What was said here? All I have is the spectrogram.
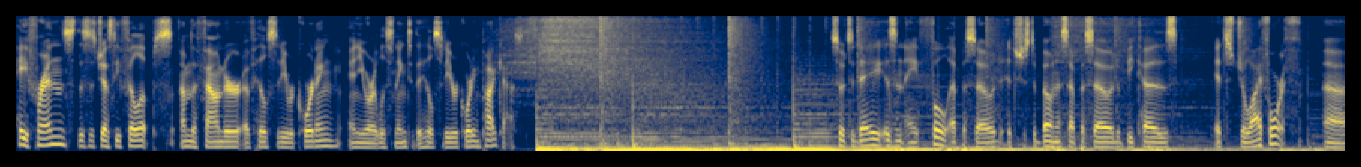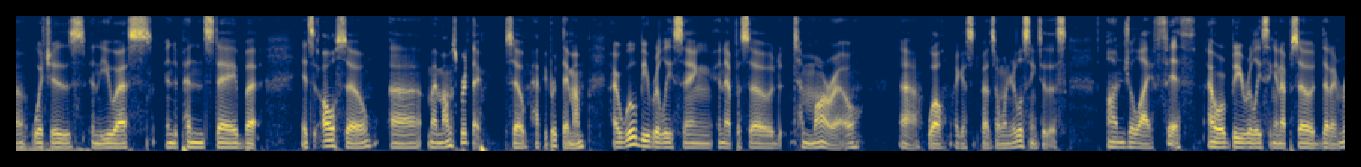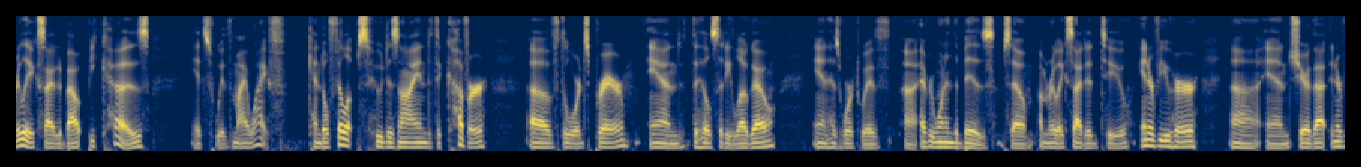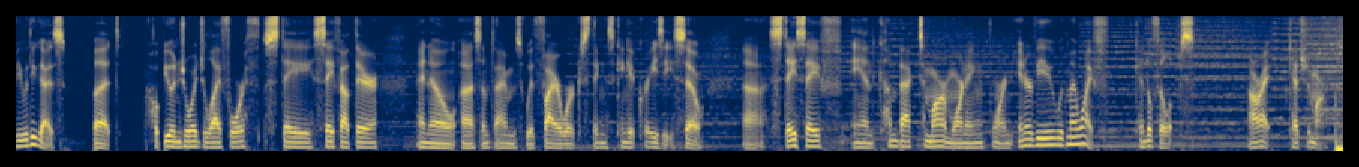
Hey, friends, this is Jesse Phillips. I'm the founder of Hill City Recording, and you are listening to the Hill City Recording Podcast. So, today isn't a full episode, it's just a bonus episode because it's July 4th, uh, which is in the US Independence Day, but it's also uh, my mom's birthday. So, happy birthday, mom. I will be releasing an episode tomorrow uh, well, I guess it depends on when you're listening to this. On July 5th, I will be releasing an episode that I'm really excited about because it's with my wife, Kendall Phillips, who designed the cover of the Lord's Prayer and the Hill City logo and has worked with uh, everyone in the biz. So I'm really excited to interview her uh, and share that interview with you guys. But hope you enjoy July 4th. Stay safe out there I know uh, sometimes with fireworks things can get crazy. So uh, stay safe and come back tomorrow morning for an interview with my wife, Kendall Phillips. All right, catch you tomorrow.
